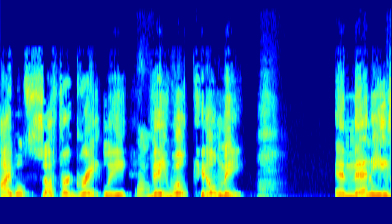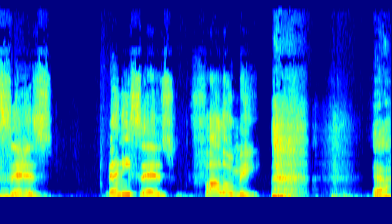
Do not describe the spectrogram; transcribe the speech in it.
i will suffer greatly Wow. they will kill me and then he Yeah. says then he says follow me Yeah,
